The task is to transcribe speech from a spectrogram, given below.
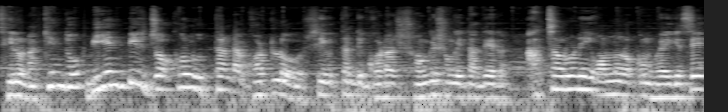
ছিল না। কিন্তু বিএনপির যখন উত্থানটা ঘটলো, সেই উত্থানটি ঘটার সঙ্গে সঙ্গে তাদের আচরণেই অন্যরকম হয়ে গেছে।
